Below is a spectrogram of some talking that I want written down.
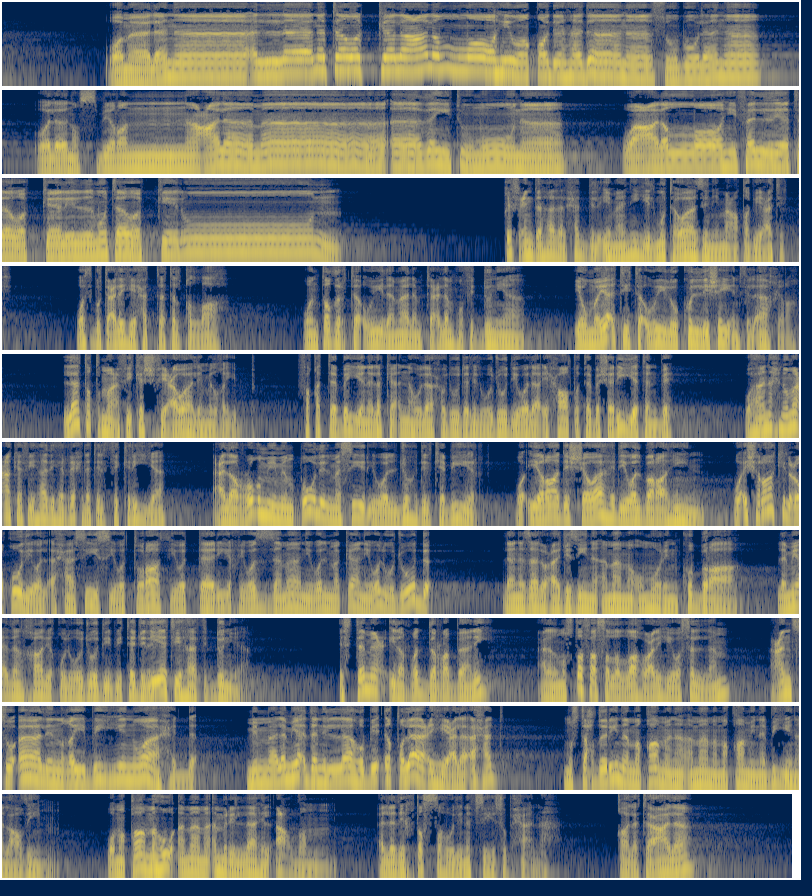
وما لنا الا نتوكل على الله وقد هدانا سبلنا ولنصبرن على ما اذيتمونا. وعلى الله فليتوكل المتوكلون. قف عند هذا الحد الإيماني المتوازن مع طبيعتك. واثبت عليه حتى تلقى الله. وانتظر تأويل ما لم تعلمه في الدنيا. يوم يأتي تأويل كل شيء في الآخرة. لا تطمع في كشف عوالم الغيب. فقد تبين لك أنه لا حدود للوجود ولا إحاطة بشرية به. وها نحن معك في هذه الرحلة الفكرية على الرغم من طول المسير والجهد الكبير وإيراد الشواهد والبراهين وإشراك العقول والأحاسيس والتراث والتاريخ والزمان والمكان والوجود لا نزال عاجزين أمام أمور كبرى لم يأذن خالق الوجود بتجليتها في الدنيا. استمع إلى الرد الرباني على المصطفى صلى الله عليه وسلم عن سؤال غيبي واحد مما لم يأذن الله بإطلاعه على أحد مستحضرين مقامنا أمام مقام نبينا العظيم ومقامه أمام أمر الله الأعظم الذي اختصه لنفسه سبحانه. قال تعالى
